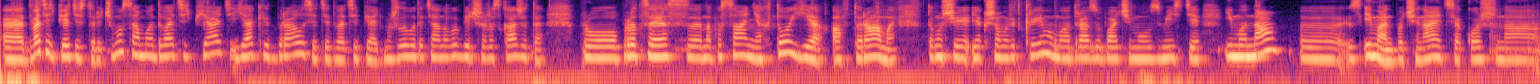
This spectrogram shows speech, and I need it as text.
Е, 25 історій. Чому саме 25? Як відбиралися ці 25? Можливо, Тетяно, ви більше розкажете про процес написання, хто є авторами. Тому що, якщо ми відкриємо, ми одразу бачимо у змісті імена. е, З імен починається кожна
